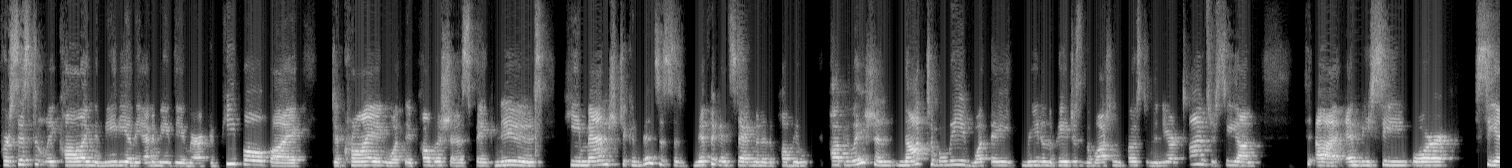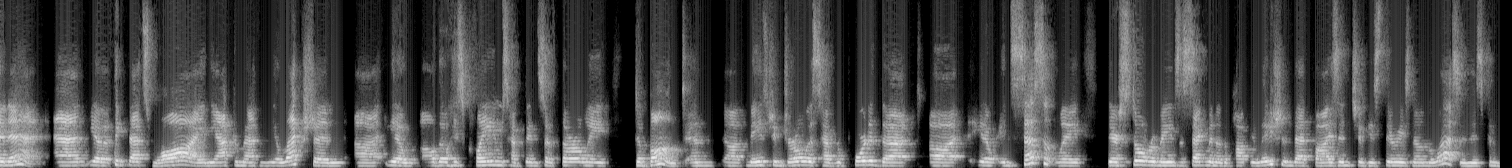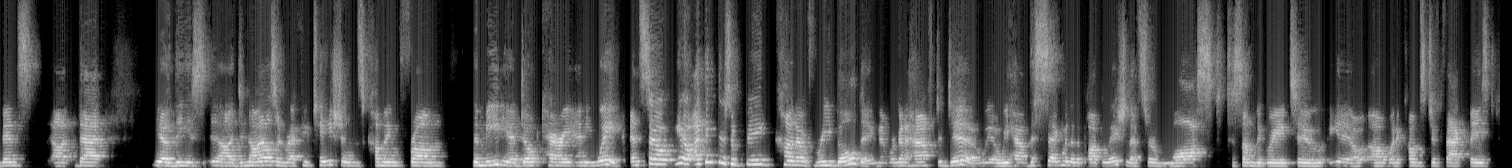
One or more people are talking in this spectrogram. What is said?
persistently calling the media the enemy of the American people, by decrying what they publish as fake news, he managed to convince a significant segment of the pub- population not to believe what they read in the pages of the Washington Post and the New York Times or see on uh, NBC or CNN. And, you know, I think that's why in the aftermath of the election, uh, you know, although his claims have been so thoroughly debunked and uh, mainstream journalists have reported that, uh, you know, incessantly, there still remains a segment of the population that buys into his theories nonetheless and is convinced uh, that, you know, these uh, denials and refutations coming from the media don't carry any weight. And so, you know, I think there's a big kind of rebuilding that we're going to have to do. You know, we have this segment of the population that's sort of lost to some degree to, you know, uh, when it comes to fact based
